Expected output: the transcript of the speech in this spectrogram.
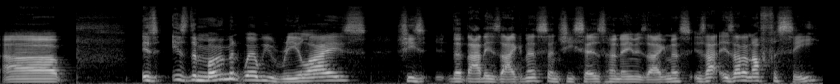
Uh, is is the moment where we realize she's that that is Agnes and she says her name is Agnes. Is that is that enough for C?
